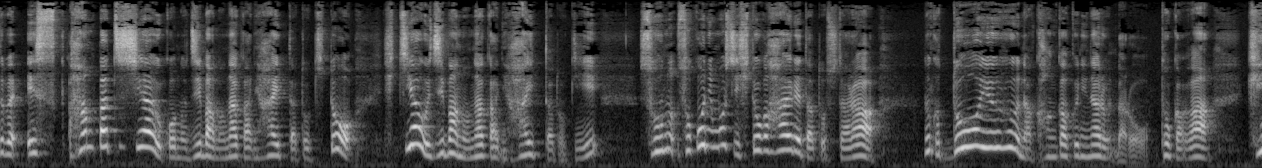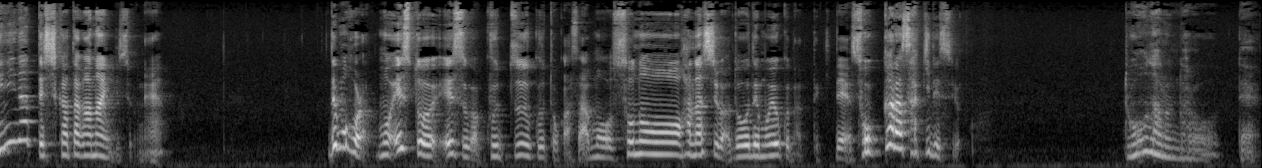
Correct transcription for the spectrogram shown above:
例えば、S、反発し合うこの磁場の中に入った時と、引き合う磁場の中に入った時、その、そこにもし人が入れたとしたら、なんかどういう風な感覚になるんだろうとかが気になって仕方がないんですよね。でもほら、もう S と S がくっつくとかさ、もうその話はどうでもよくなってきて、そっから先ですよ。どうなるんだろうって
